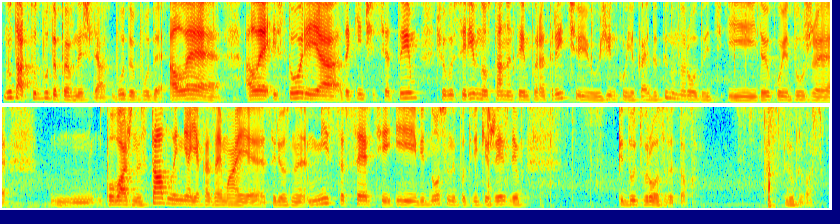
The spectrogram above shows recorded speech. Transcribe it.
Ну так, тут буде певний шлях, буде, буде. Але, але історія закінчиться тим, що ви все рівно станете імператрицею, жінкою, яка й дитину народить, і до якої дуже поважне ставлення, яка займає серйозне місце в серці, і відносини по трійки жезлів підуть в розвиток. Люблю вас.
